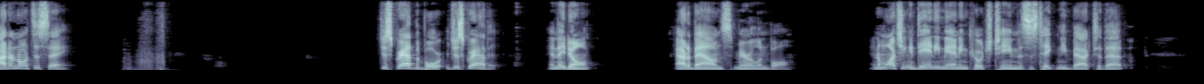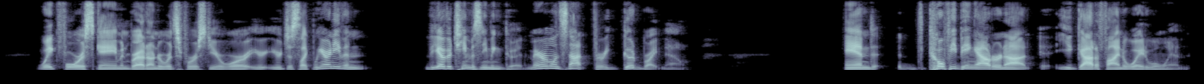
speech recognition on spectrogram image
I don't know what to say. Just grab the board. Just grab it. And they don't. Out of bounds, Maryland ball. And I'm watching a Danny Manning coach team. This is taking me back to that Wake Forest game in Brad Underwood's first year where you're, you're just like, we aren't even, the other team isn't even good. Maryland's not very good right now. And Kofi being out or not, you got to find a way to win.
